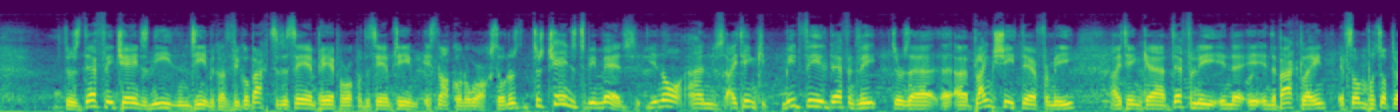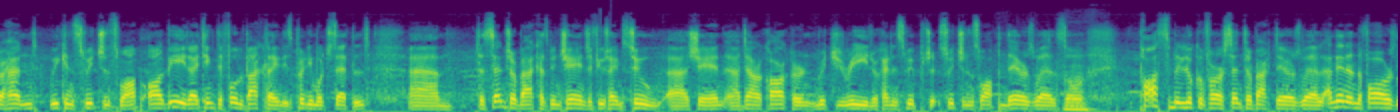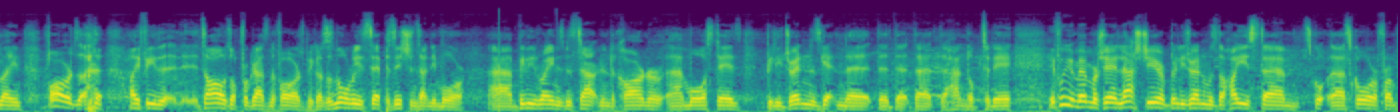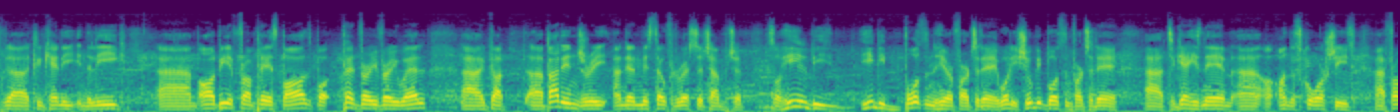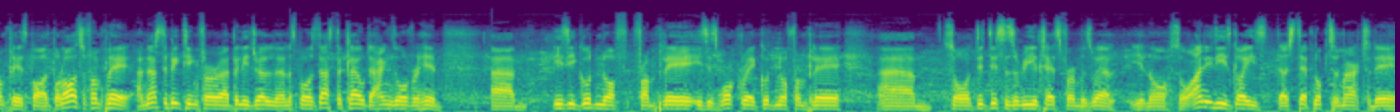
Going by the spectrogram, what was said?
there's definitely changes needed in the team because if you go back to the same paperwork with the same team, it's not going to work. So there's, there's changes to be made, you know. And I think midfield definitely there's a, a blank sheet there for me. I think uh, definitely in the in the back line, if someone puts up their hand, we can switch and swap. Albeit, I think the full back line is pretty much settled. Um, the centre back has been changed a few times too, uh, Shane. Uh, Darragh Corcoran and Richie Reid are kind of switch, switching and swapping there as well. So mm possibly looking for a centre back there as well. And then in the forwards line, forwards, I feel it's always up for grabs in the forwards because there's no real set positions anymore. Uh, Billy Ryan has been starting in the corner uh, most days. Billy Drennan is getting the, the, the, the, the hand up today. If we remember, Shane, last year Billy Drennan was the highest um, sco- uh, scorer from uh, Kilkenny in the league, um, albeit from place balls, but played very, very well. Uh, got a bad injury and then missed out for the rest of the championship. So he'll be he'll be buzzing here for today. Well, he should be buzzing for today uh, to get his name uh, on the score sheet uh, from place balls, but also from play. And that's the big thing for uh, Billy Drennan. And I suppose that's the cloud that hangs over him. Um, is he good enough from play? Is his work rate good enough from play? Um, so th- this is a real test for him as well. You know, so any of these guys that are stepping up to the mark today,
